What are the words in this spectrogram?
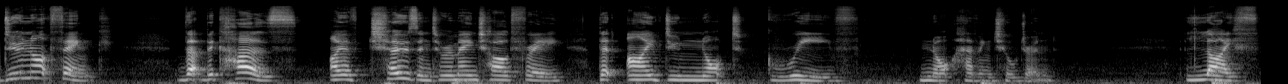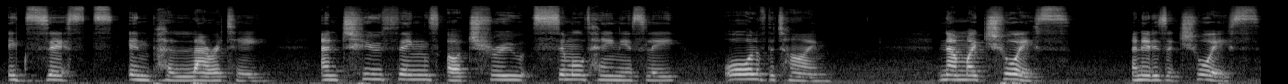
Do not think that because I have chosen to remain child free, that I do not grieve not having children. Life exists in polarity, and two things are true simultaneously all of the time. Now, my choice, and it is a choice,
